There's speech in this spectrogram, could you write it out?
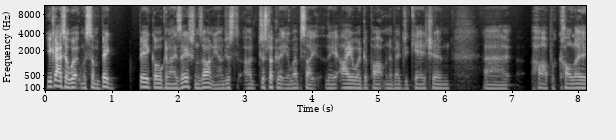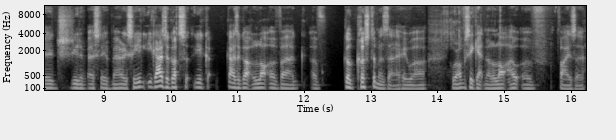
you guys are working with some big big organizations aren't you i'm just i'm just looking at your website the iowa department of education uh, harper college university of mary so you, you, guys have got you guys have got a lot of uh, of good customers there who are who are obviously getting a lot out of Visor?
